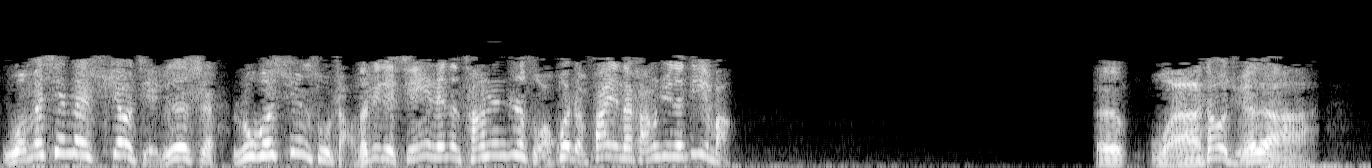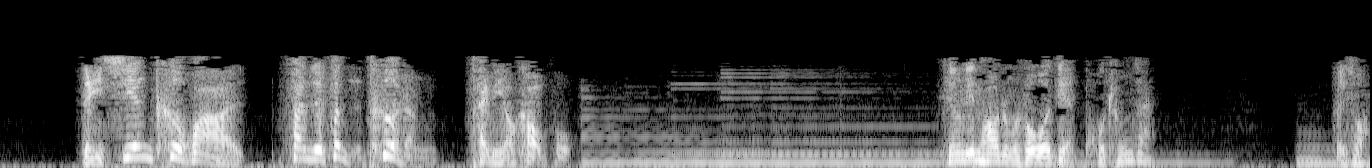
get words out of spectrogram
我们现在需要解决的是如何迅速找到这个嫌疑人的藏身之所，或者发现他常去的地方。呃，我倒觉得得先刻画犯罪分子特征才比较靠谱。听林涛这么说，我点头称赞。没错，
